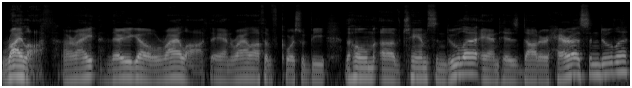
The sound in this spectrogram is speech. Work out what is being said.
Ryloth. All right, there you go, Ryloth. And Ryloth, of course, would be the home of Cham Syndulla and his daughter Hera Syndulla.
